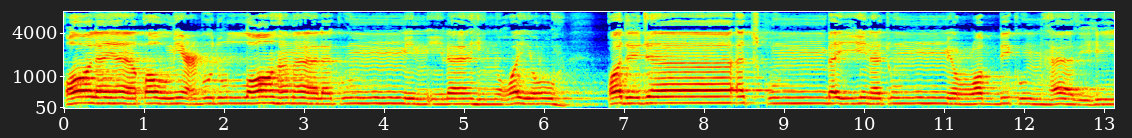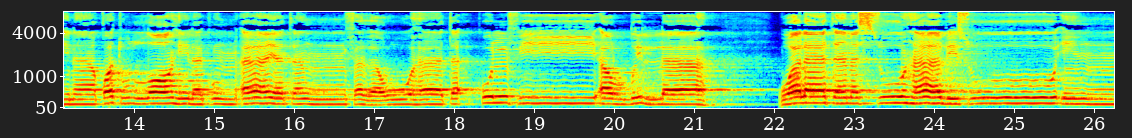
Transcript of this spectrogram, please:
قال يا قوم اعبدوا الله ما لكم من إله غيره قد جاءتكم بينة من ربكم هذه ناقة الله لكم آية فذروها تأكل في أرض الله ولا تمسوها بسوء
